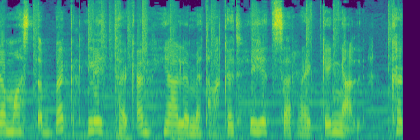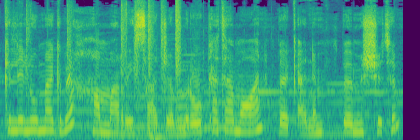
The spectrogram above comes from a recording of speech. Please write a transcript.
ለማስጠበቅ ሌት ተቀን ያለመታከት እየተሰራ ይገኛል። ከክልሉ መግቢያ ሀማሬሳ ጀምሮ ከተማዋን በቀንም በምሽትም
